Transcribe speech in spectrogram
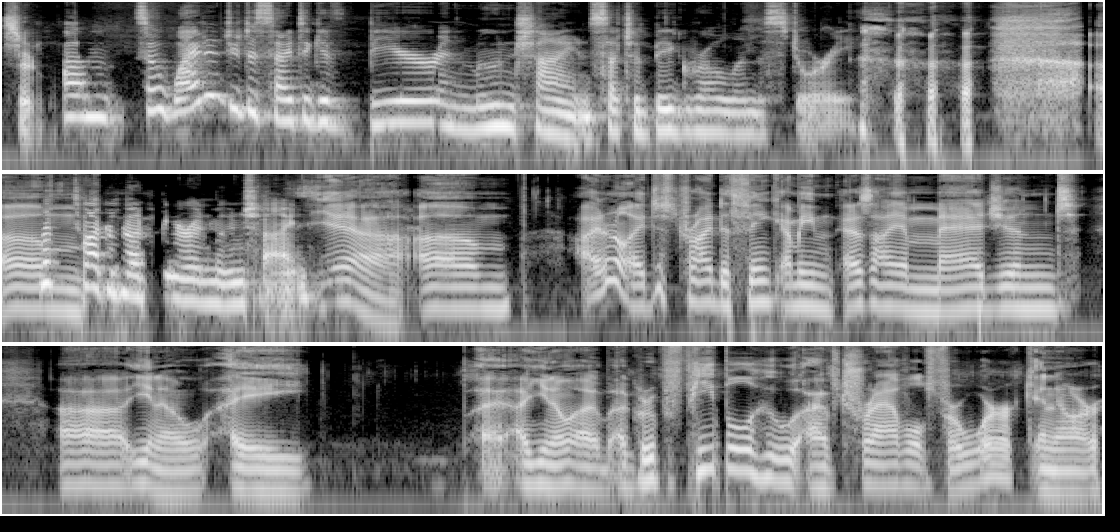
Certainly. Um. So why did you decide to give beer and moonshine such a big role in the story? um, Let's talk about beer and moonshine. Yeah. Um. I don't know. I just tried to think. I mean, as I imagined, uh, you know, a a, you know a, a, group of people who have traveled for work and are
